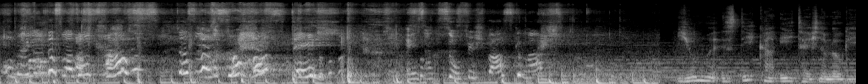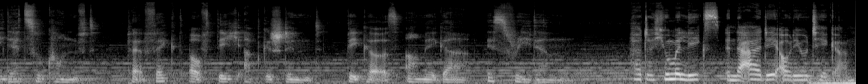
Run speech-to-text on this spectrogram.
Oh mein Gott, das war so krass! Spaß gemacht. Jume ist die KI-Technologie der Zukunft. Perfekt auf dich abgestimmt. Because Omega is Freedom. Hört euch Hume Leaks in der ARD Audiothek an.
